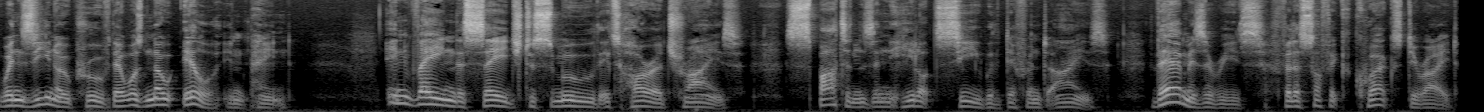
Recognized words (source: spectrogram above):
when Zeno proved there was no ill in pain? In vain the sage to smooth its horror tries. Spartans and Helots see with different eyes. Their miseries philosophic quirks deride.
